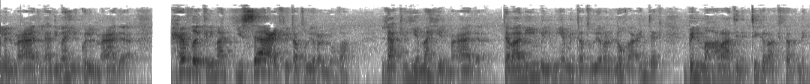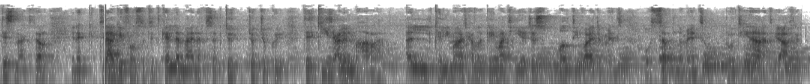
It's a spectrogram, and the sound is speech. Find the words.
من المعادلة هذه ما هي كل المعادلة. حفظ الكلمات يساعد في تطوير اللغة لكن هي ما هي المعادلة. 80% من تطوير اللغة عندك بالمهارات إنك تقرأ أكثر إنك تسمع أكثر إنك تلاقي فرصة تتكلم مع نفسك تكتب كل تركيز على المهارات. الكلمات حفظ الكلمات هي just multivitamins أو supplements أو بروتينات إلى آخره.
